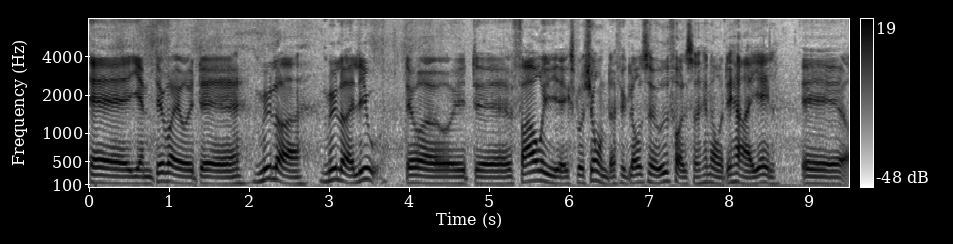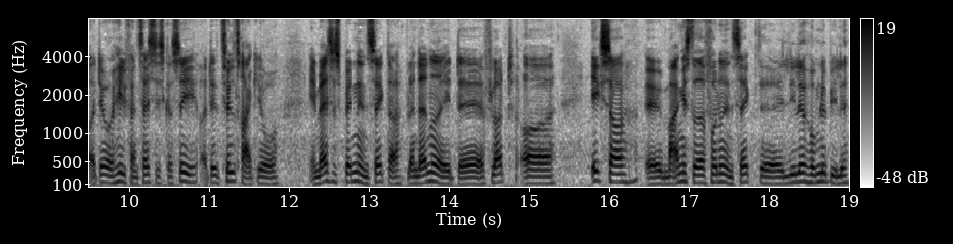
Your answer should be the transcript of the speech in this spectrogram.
Øh, jamen, det var jo et øh, mylder, mylder af liv. Det var jo et øh, farverig eksplosion, der fik lov til at udfolde sig hen over det her areal. Øh, og det var helt fantastisk at se, og det tiltræk jo en masse spændende insekter. Blandt andet et øh, flot og ikke så øh, mange steder fundet insekt, øh, lille humlebille.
